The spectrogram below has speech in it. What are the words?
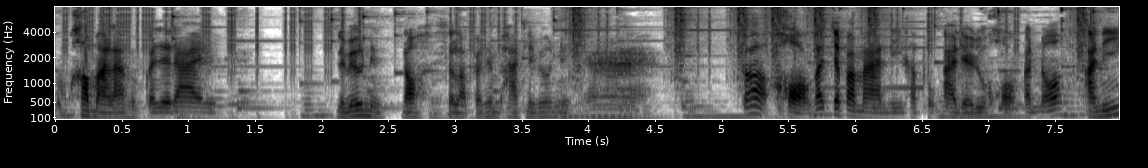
ผมเข้ามาแล้วผมก็จะได้เลเวลหนึ่งเนาะสำหรับ Battle Pass เลเวลหนึ่งอ่าก็ของก็จะประมาณนี้ครับผมอ่าเดี๋ยวดูของกันเนาะอันนี้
